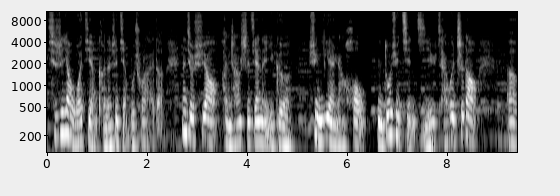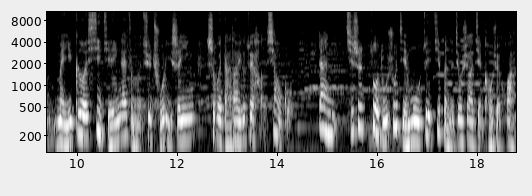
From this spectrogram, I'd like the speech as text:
其实要我剪可能是剪不出来的，那就需要很长时间的一个训练，然后你多去剪辑才会知道，呃，每一个细节应该怎么去处理声音，是会达到一个最好的效果。但其实做读书节目最基本的就是要剪口水话，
